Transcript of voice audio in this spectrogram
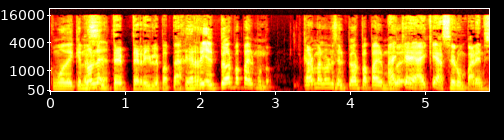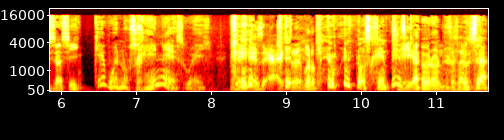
Como de que no Es le. te- terrible, papá. Terri- El peor papá del mundo. Karl Malone es el peor papá del mundo. Hay que, hay que hacer un paréntesis así. Qué buenos genes, güey. Sí, es- ahí estoy de acuerdo. Qué buenos genes, Sí. cabrón. O sea,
